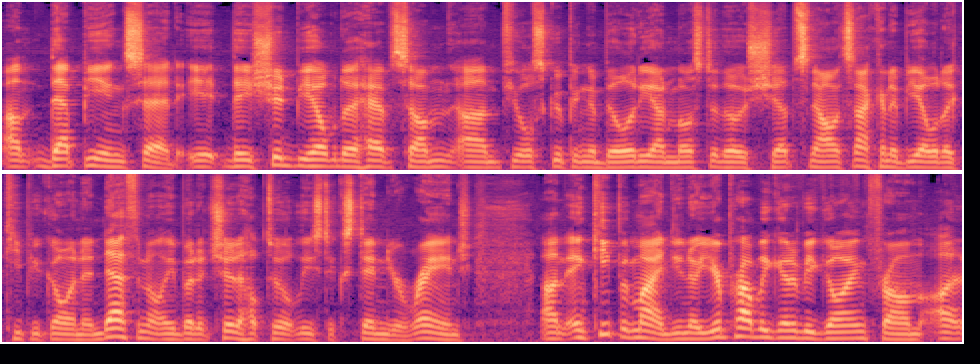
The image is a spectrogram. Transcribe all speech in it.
Um, that being said, it, they should be able to have some um, fuel scooping ability on most of those ships. Now, it's not going to be able to keep you going indefinitely, but it should help to at least extend your range. Um, and keep in mind, you know, you're probably going to be going from, uh,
